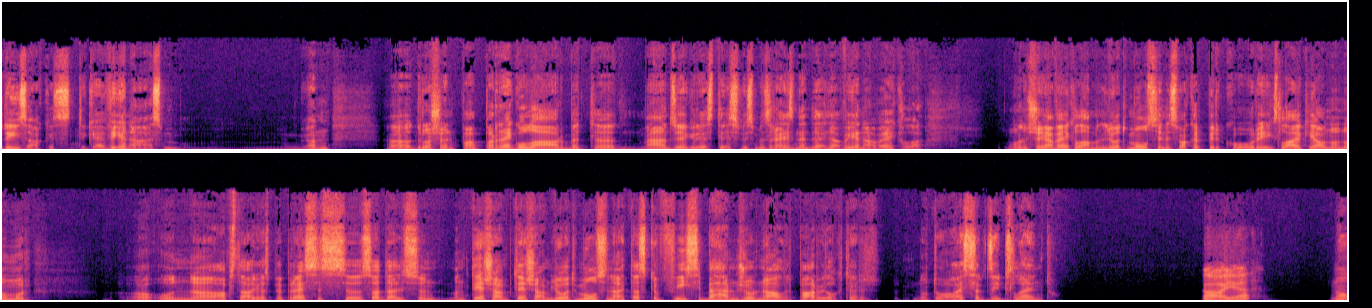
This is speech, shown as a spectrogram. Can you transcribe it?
drīzāk, es tikai vienā esmu. Gan uh, droši vien par pa regulāru, bet uh, mēdzu iegriezties vismaz reizi nedēļā vienā veikalā. Un šajā veikalā man ļoti mulsina. Es vakar pirku Rīgas laika jauno numuru un apstājos pie preses sadaļas. un Man tiešām, tiešām ļoti mulsināja tas, ka visi bērnu žurnāli ir pārvilkti ar no to aizsardzības lentu. Kā, ja? Nu,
